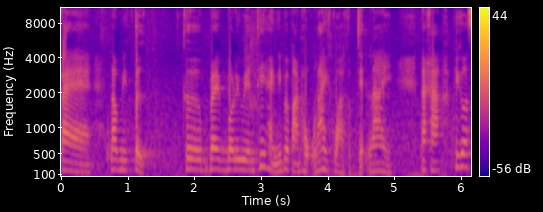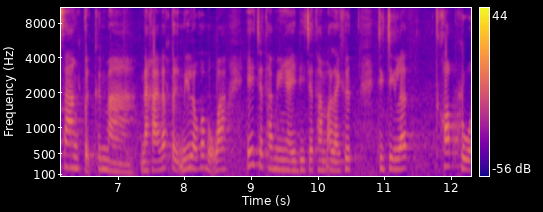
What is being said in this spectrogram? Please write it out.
แต่เรามีตึกคือในบริเวณที่แห่งนี้ประมาณ 6ไร่กว่ากับ 7ไร่นะคะ พี่ก็สร้างตึกขึ้นมานะคะ แล้วตึกนี้เราก็บอกว่า เอ๊ะจะทำยังไงดีจะทำอะไรคือจริง ๆ แล้วครอบครัว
